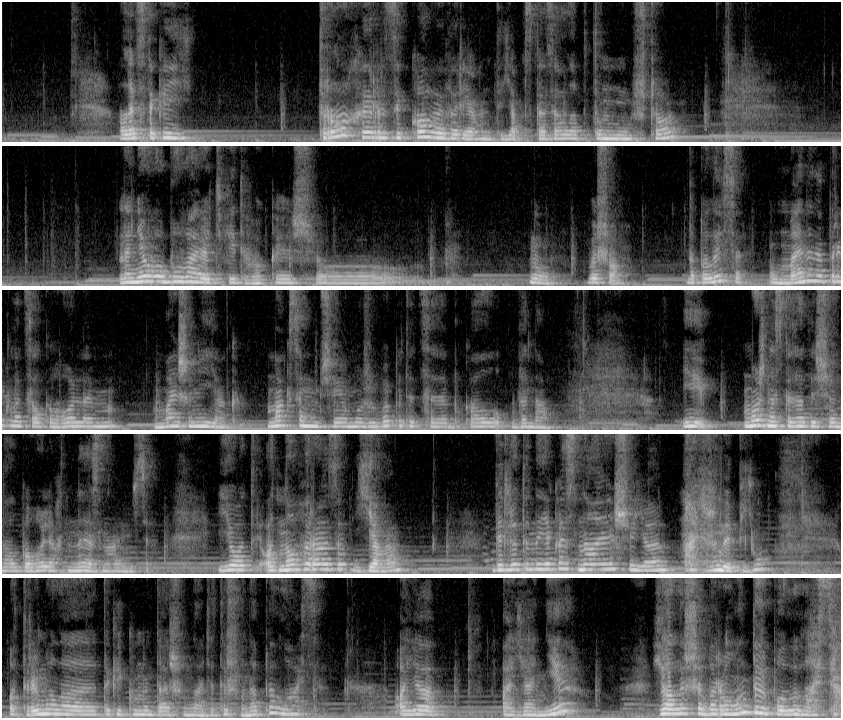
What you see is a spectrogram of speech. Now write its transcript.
але це такий трохи ризиковий варіант, я б сказала тому що на нього бувають відгуки, що ну, ви що, напилися? У мене, наприклад, з алкоголем майже ніяк. Максимум, що я можу випити, це бокал вина. І можна сказати, що на алкоголях не знаюся. І от одного разу я від людини, яка знає, що я майже не п'ю, отримала такий коментар, що Надя, ти що напилася? А я, а я ні, я лише барондою полилася.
